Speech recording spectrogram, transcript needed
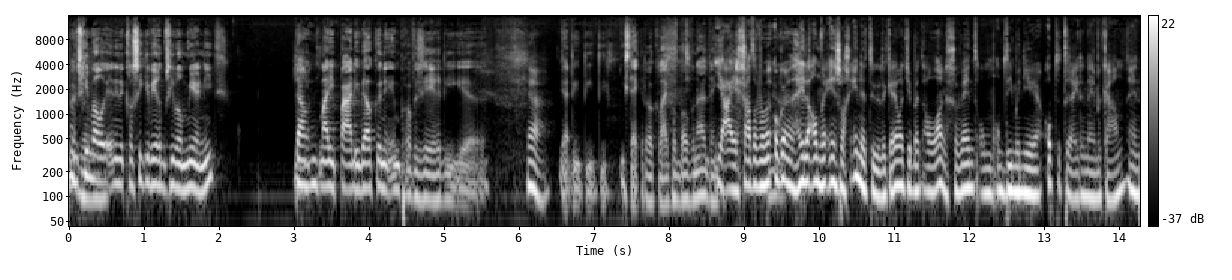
misschien wel. wel in de klassieke wereld misschien wel meer niet. ja, Maar die paar die wel kunnen improviseren, die, eh, ja. ja, die, die, die, die steken er ook gelijk wel bovenuit, denk ik. Ja, je gaat er ook een hele andere inslag in natuurlijk. Hè? Want je bent al lang gewend om op die manier op te treden, neem ik aan. En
